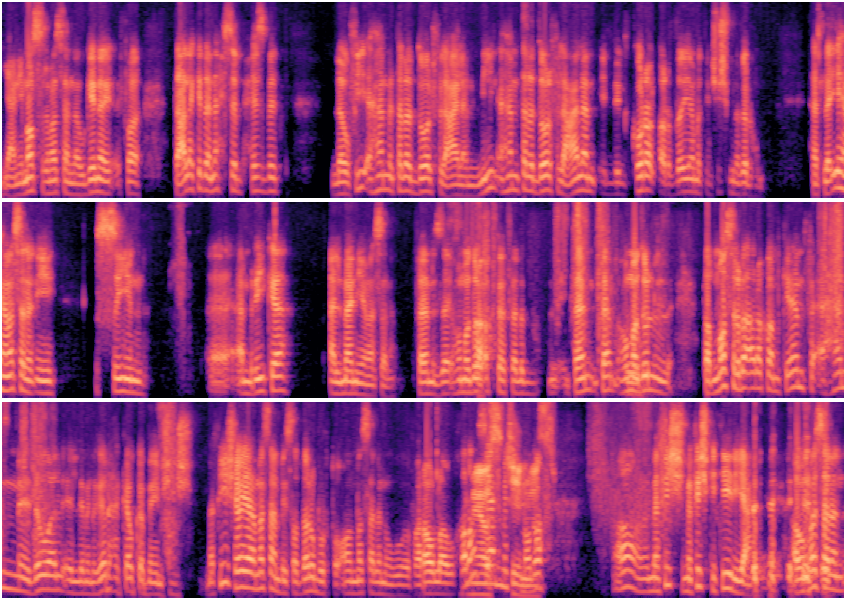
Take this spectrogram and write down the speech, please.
يعني مصر مثلا لو جينا تعالى كده نحسب حسبة لو في أهم ثلاث دول في العالم مين أهم ثلاث دول في العالم اللي الكرة الأرضية ما تمشيش من غيرهم؟ هتلاقيها مثلا إيه؟ الصين آه، أمريكا ألمانيا مثلا. فاهم إزاي؟ هم دول أكتر ثلاث فاهم؟ فاهم؟ هم دول طب مصر بقى رقم كام في أهم دول اللي من غيرها الكوكب ما يمشيش؟ ما فيش هي مثلا بيصدروا برتقال مثلا وفراولة وخلاص يعني مش الموضوع آه ما فيش ما فيش كتير يعني. أو مثلا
